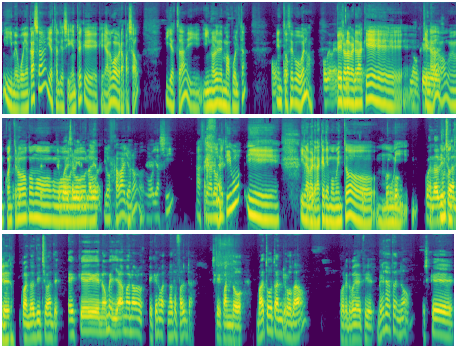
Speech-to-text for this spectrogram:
y me voy a casa y hasta el día siguiente que, algo habrá pasado y ya está, y, y no le des más vuelta. Entonces, pues bueno. Pero la verdad que, que, nada, me encuentro como, como los caballos, ¿no? Voy así hacia el objetivo y, y la verdad que de momento muy. Cuando has, dicho antes, cuando has dicho antes, es que no me llama, no, es que no, hace falta. Es que cuando va todo tan rodado, porque te voy a decir, ves no, es que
